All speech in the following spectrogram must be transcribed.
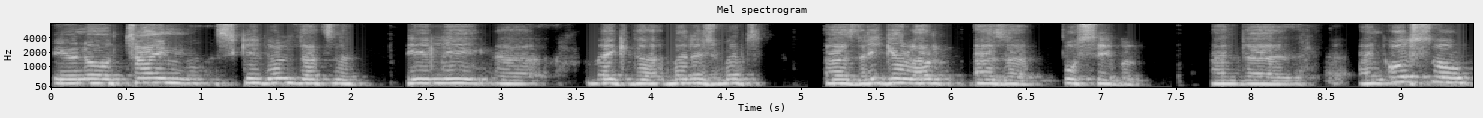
you know, time schedule that uh, really uh, make the management as regular as uh, possible. And, uh, and also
